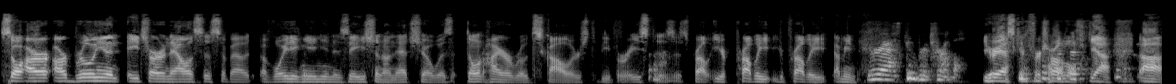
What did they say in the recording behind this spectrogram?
so our our brilliant HR analysis about avoiding unionization on that show was don't hire Rhodes Scholars to be baristas. It's probably you're probably you're probably I mean you're asking for trouble. You're asking for trouble. yeah. Uh,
